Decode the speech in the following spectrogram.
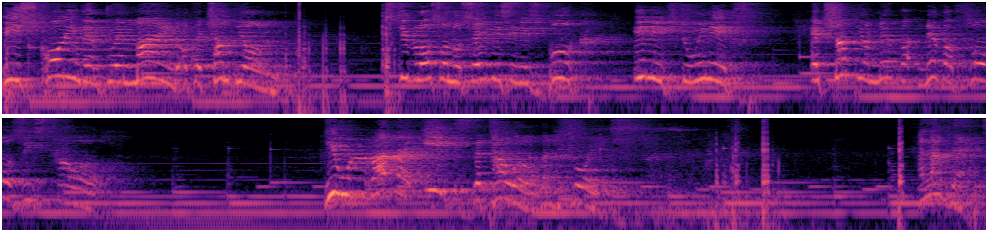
He's calling them to a mind of a champion. Steve Lawson will say this in his book, in it to win it. A champion never, never throws his towel. He would rather eat the towel than throw it. I love that.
